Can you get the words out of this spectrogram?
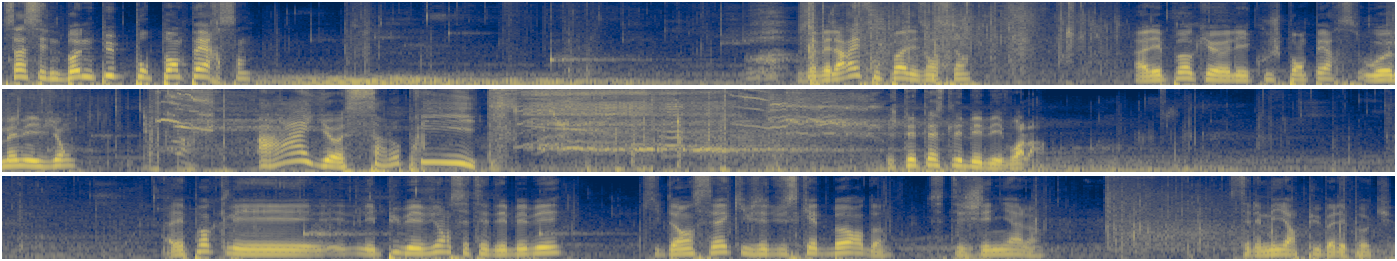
Ça c'est une bonne pub pour Pampers. Vous avez la ref ou pas les anciens? À l'époque euh, les couches Pampers Ou euh, même Evian Aïe, saloperie Je déteste les bébés, voilà. À l'époque, les, les pubs Evian, c'était des bébés qui dansaient, qui faisaient du skateboard. C'était génial. C'était les meilleures pubs à l'époque.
